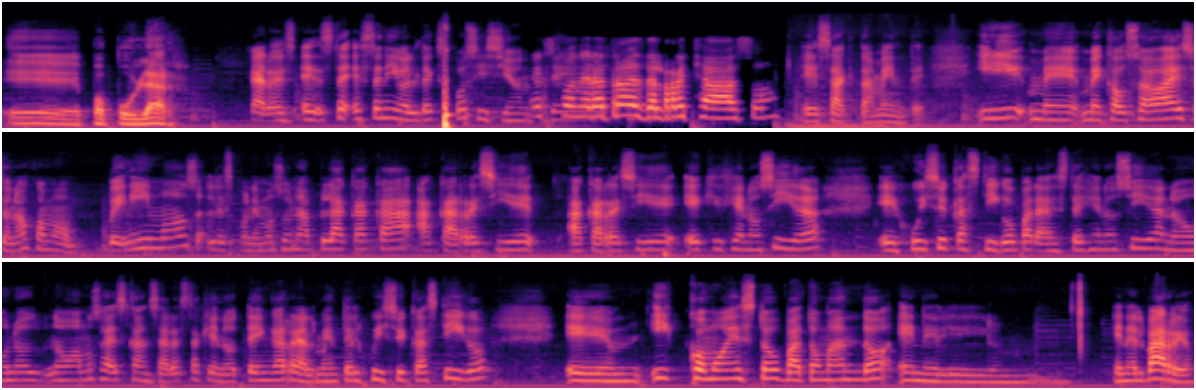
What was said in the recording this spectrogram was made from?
eh, popular. Claro, es este, este nivel de exposición. de- Exponer a través del rechazo. Exactamente. Y me, me causaba eso, ¿no? Como venimos, les ponemos una placa acá, acá reside, acá reside X genocida, eh, juicio y castigo para este genocida, no, no, no vamos a descansar hasta que no tenga realmente el juicio y castigo. eh, y cómo esto va tomando en el, en el barrio.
